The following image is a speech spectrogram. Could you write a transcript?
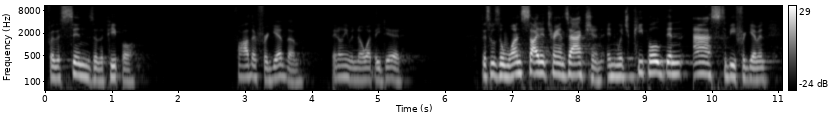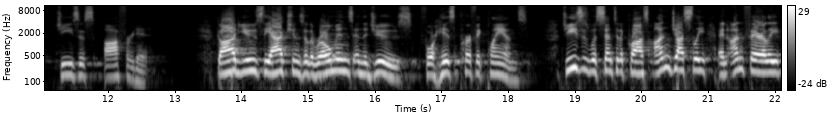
for the sins of the people. Father, forgive them. They don't even know what they did. This was a one sided transaction in which people didn't ask to be forgiven, Jesus offered it. God used the actions of the Romans and the Jews for his perfect plans. Jesus was sent to the cross unjustly and unfairly,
